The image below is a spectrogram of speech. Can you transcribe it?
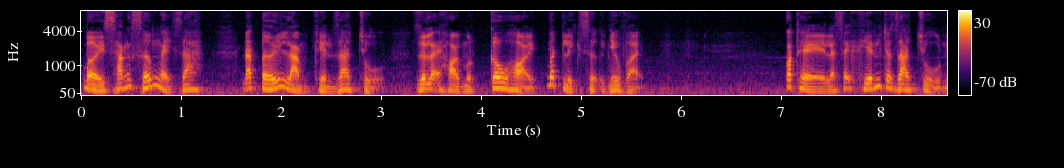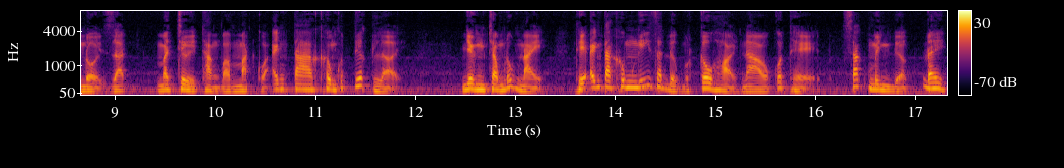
bởi sáng sớm ngày ra đã tới làm phiền gia chủ rồi lại hỏi một câu hỏi bất lịch sự như vậy. Có thể là sẽ khiến cho gia chủ nổi giận mà chửi thẳng vào mặt của anh ta không có tiếc lời. Nhưng trong lúc này thì anh ta không nghĩ ra được một câu hỏi nào có thể xác minh được đây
